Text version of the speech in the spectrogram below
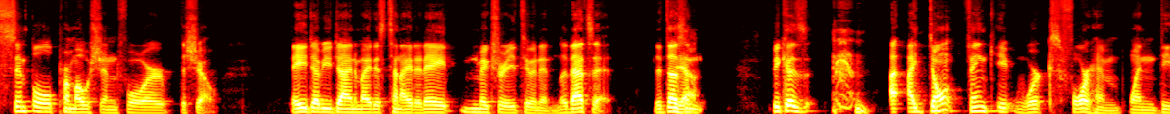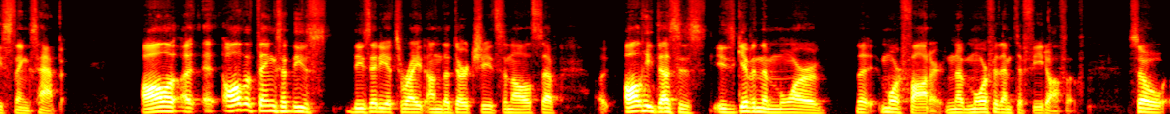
simple promotion for the show. AEW Dynamite is tonight at eight. Make sure you tune in. That's it. It doesn't because I, I don't think it works for him when these things happen. All uh, uh, all the things that these these idiots write on the dirt sheets and all stuff. uh, All he does is he's giving them more the more fodder, more for them to feed off of. So,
